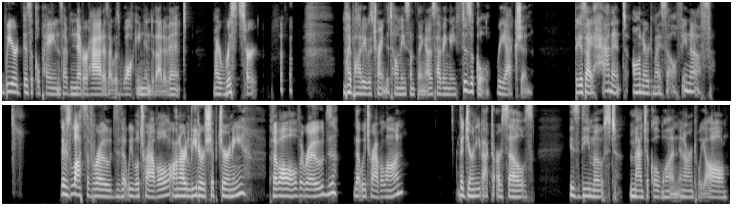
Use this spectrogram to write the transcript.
weird physical pains I've never had as I was walking into that event. My wrists hurt. My body was trying to tell me something. I was having a physical reaction because I hadn't honored myself enough. There's lots of roads that we will travel on our leadership journey, but of all the roads that we travel on, the journey back to ourselves is the most magical one. And aren't we all?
